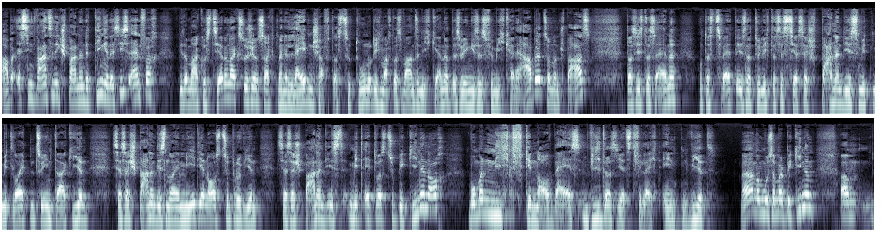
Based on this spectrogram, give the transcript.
Aber es sind wahnsinnig spannende Dinge. Es ist einfach, wie der Markus Zerenak so schön sagt, meine Leidenschaft, das zu tun. Und ich mache das wahnsinnig gerne. Und deswegen ist es für mich keine Arbeit, sondern Spaß. Das ist das eine. Und das zweite ist natürlich, dass es sehr, sehr spannend ist, mit, mit Leuten zu interagieren. Sehr, sehr spannend ist, neue Medien auszuprobieren. Sehr, sehr spannend ist, mit etwas zu beginnen auch, wo man nicht genau weiß, wie das jetzt vielleicht enden wird. Ja, man muss einmal beginnen. Ähm,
